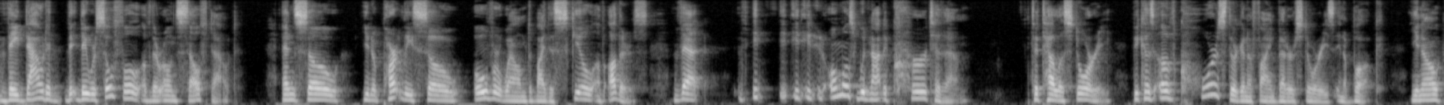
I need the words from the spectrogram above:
they doubted, they, they were so full of their own self doubt. And so, you know, partly so overwhelmed by the skill of others that it, it, it, it almost would not occur to them to tell a story because, of course, they're going to find better stories in a book, you know?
